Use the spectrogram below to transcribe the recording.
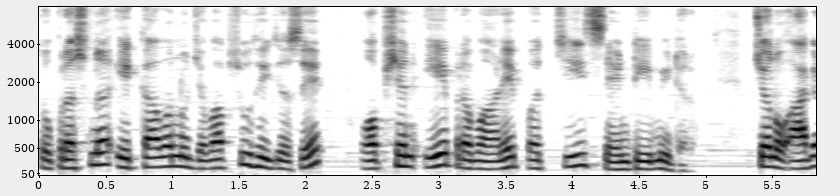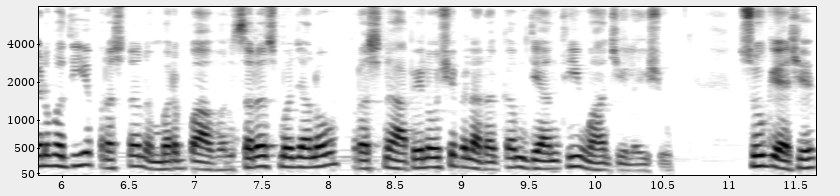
તો પ્રશ્ન એકાવનનો જવાબ શું થઈ જશે? ઓપ્શન એ પ્રમાણે પચીસ સેન્ટીમીટર. ચલો આગળ વધીએ પ્રશ્ન નંબર બાવન. સરસ મજાનો પ્રશ્ન આપેલો છે. પહેલાં રકમ ધ્યાનથી વાંચી લઈશું. શું કહે છે?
